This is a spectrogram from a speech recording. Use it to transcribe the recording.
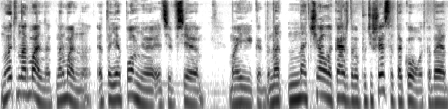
Но это нормально, это нормально. Это я помню эти все мои, как бы, на, начало каждого путешествия такого, вот, когда я,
